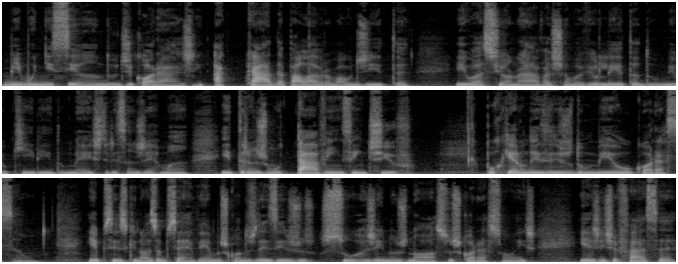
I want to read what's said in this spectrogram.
me municiando de coragem a cada palavra maldita. Eu acionava a chama violeta do meu querido mestre Saint Germain e transmutava em incentivo, porque era um desejo do meu coração. E é preciso que nós observemos quando os desejos surgem nos nossos corações e a gente faça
